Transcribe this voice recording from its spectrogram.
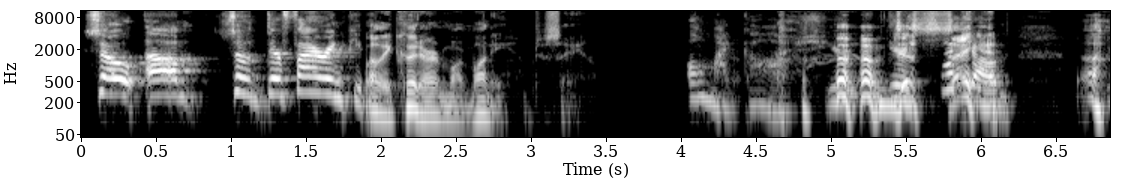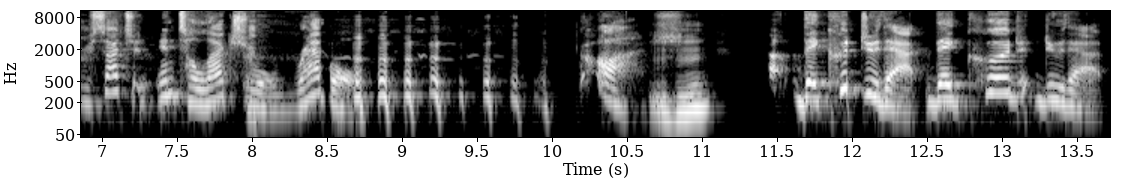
So um, so they're firing people. Well, they could earn more money. I'm just saying. Oh my gosh. You're, you're just saying. A, you're such an intellectual rebel. Gosh. Mm-hmm. Uh, they could do that. They could do that.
